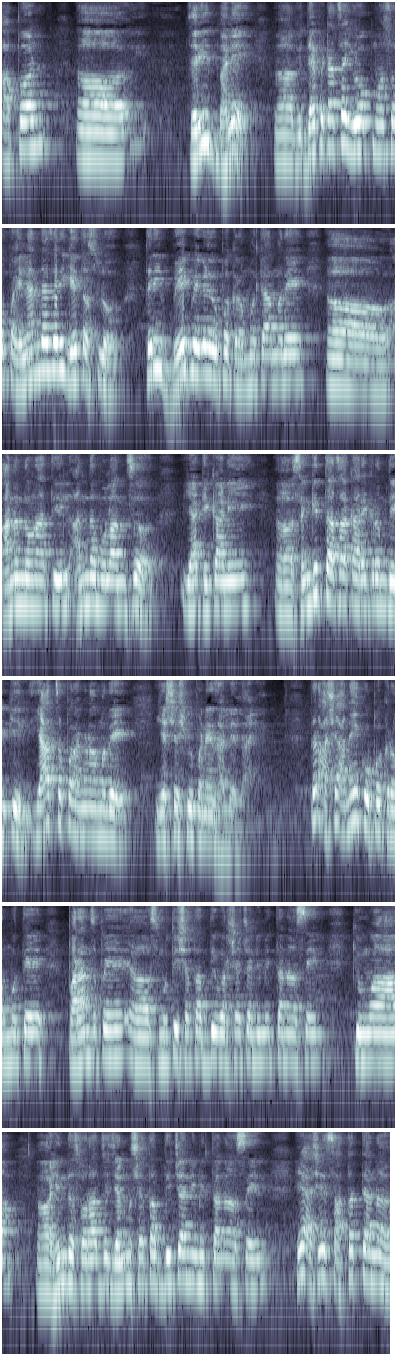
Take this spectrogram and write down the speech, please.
आपण जरी भले विद्यापीठाचा युवक महोत्सव पहिल्यांदा जरी घेत असलो तरी वेगवेगळे उपक्रम मग त्यामध्ये आनंदवनातील अंध मुलांचं या ठिकाणी संगीताचा कार्यक्रम देखील याच प्रांगणामध्ये यशस्वीपणे झालेला आहे. तर असे अनेक उपक्रम मग ते परांजपे स्मृती शताब्दी वर्षाच्या निमित्तानं असेल किंवा हिंद स्वराज्य जन्मशताब्दीच्या निमित्तानं असेल हे असे सातत्यानं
